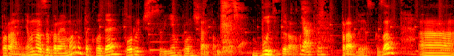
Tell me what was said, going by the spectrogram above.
поранення. Вона забирає маму та кладе поруч з своїм планшетом. Будь здорова! Дякую. Правду я сказав. А,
